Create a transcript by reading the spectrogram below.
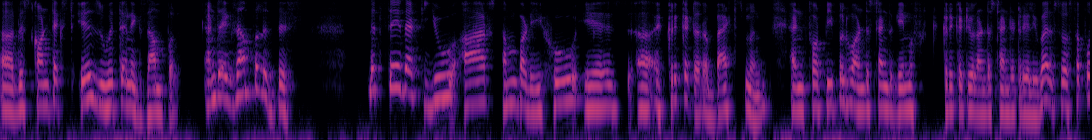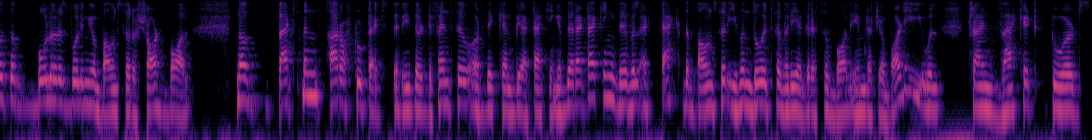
uh, this context is with an example. And the example is this let's say that you are somebody who is uh, a cricketer a batsman and for people who understand the game of cricket you'll understand it really well. So suppose the bowler is bowling you a bouncer a short ball. Now batsmen are of two types. They're either defensive or they can be attacking. If they're attacking they will attack the bouncer even though it's a very aggressive ball aimed at your body. You will try and whack it towards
